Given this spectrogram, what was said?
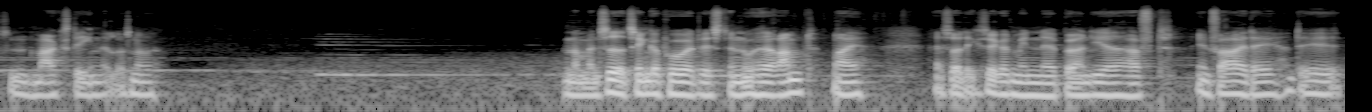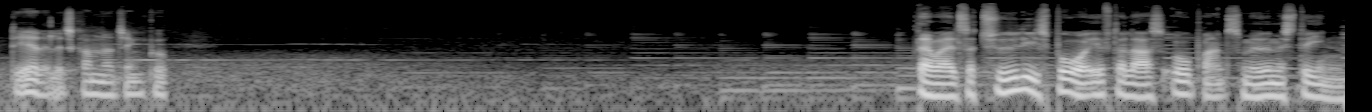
sådan marksten eller sådan noget. Når man sidder og tænker på, at hvis den nu havde ramt mig, så er det ikke sikkert, at mine øh, børn de havde haft en far i dag. Det, det er da lidt skræmmende at tænke på. Der var altså tydelige spor efter Lars Åbrands møde med stenen.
